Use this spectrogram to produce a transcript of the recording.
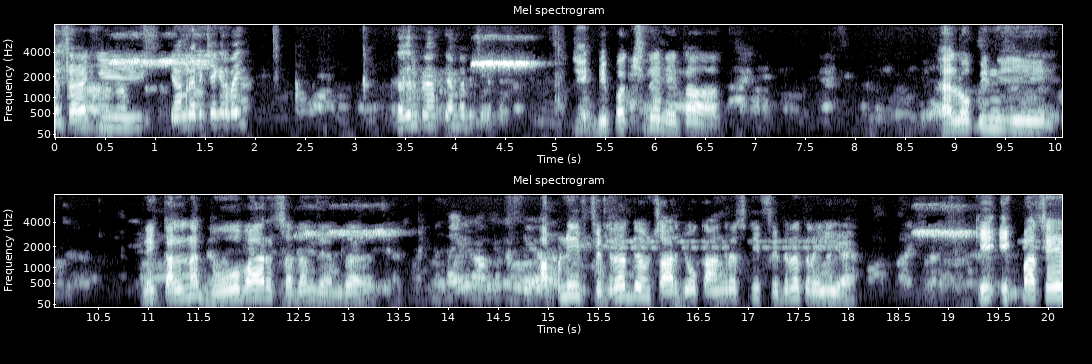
ऐसा है कि कैमरा पीछे कर भाई गगन कैम- कैमरा पीछे कर विपक्ष ਦੇ ਨੇਤਾ ਐਲਓਪੀ ਜੀ ਨੇ ਕੱਲ ਨਾ ਦੋ ਵਾਰ ਸਦਨ ਦੇ ਅੰਦਰ ਆਪਣੀ ਫਿਦਰਤ ਦੇ ਅਨੁਸਾਰ ਜੋ ਕਾਂਗਰਸ ਦੀ ਫਿਦਰਤ ਰਹੀ ਹੈ ਕਿ ਇੱਕ ਪਾਸੇ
